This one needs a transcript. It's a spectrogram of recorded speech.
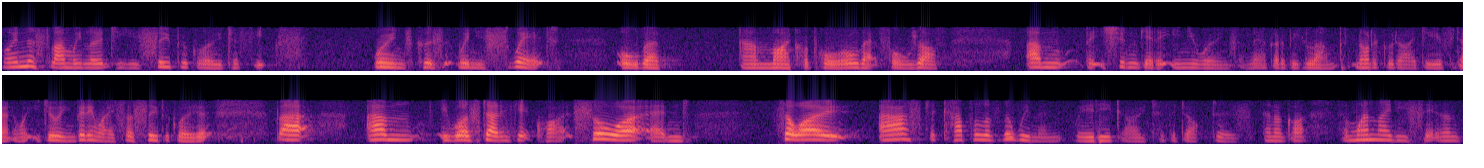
Well, in the slum we learnt to use super glue to fix wounds because when you sweat, all the um, micropore, all that falls off. Um, but you shouldn't get it in your wounds. I've now got a big lump. Not a good idea if you don't know what you're doing. But anyway, so I super glued it. But um, it was starting to get quite sore, and so I asked a couple of the women, "Where do you go to the doctors?" And I got, and one lady said, and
